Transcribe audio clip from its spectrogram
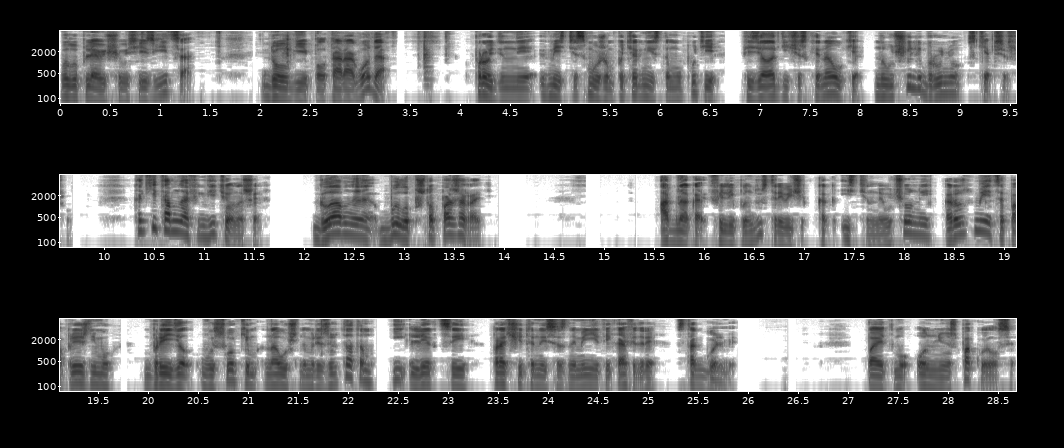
вылупляющегося из яйца. Долгие полтора года, пройденные вместе с мужем по тернистому пути физиологической науки, научили Бруню скепсису. Какие там нафиг детеныши? Главное было бы что пожрать. Однако Филипп Индустриевич, как истинный ученый, разумеется, по-прежнему бредил высоким научным результатом и лекции, прочитанной со знаменитой кафедры в Стокгольме. Поэтому он не успокоился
